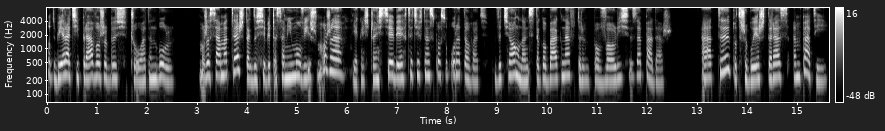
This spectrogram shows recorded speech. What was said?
odbiera ci prawo, żebyś czuła ten ból. Może sama też tak do siebie czasami mówisz, może jakaś część ciebie chce cię w ten sposób uratować, wyciągnąć z tego bagna, w którym powoli się zapadasz. A ty potrzebujesz teraz empatii.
